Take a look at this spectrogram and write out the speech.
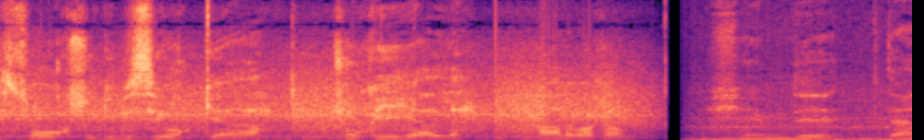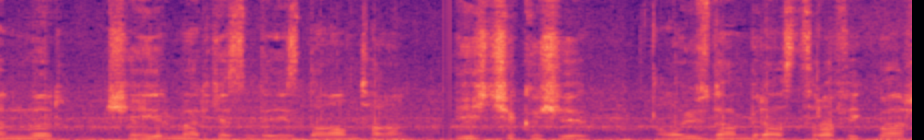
Soğuk su gibisi yok ya. Çok iyi geldi. Hadi bakalım. Şimdi Denver şehir merkezindeyiz. Downtown. İş çıkışı O yüzden biraz trafik var.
